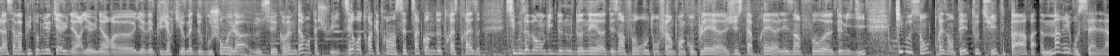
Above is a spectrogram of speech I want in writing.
là ça va plutôt mieux qu'il y a une heure. Il y a une heure, il y avait plusieurs kilomètres de bouchons et là c'est quand même davantage fluide. 03 87 52 13 13. Si vous avez envie de nous donner des infos routes, on fait un point complet juste après les infos de midi, qui vous sont présentées tout de suite par Marie Roussel.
